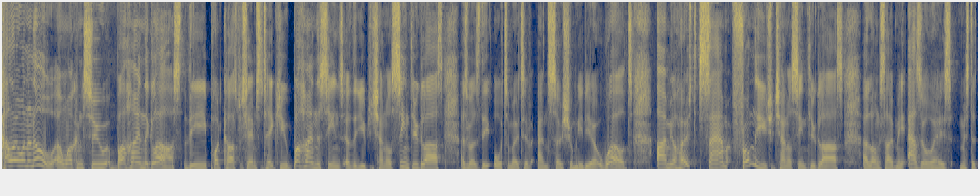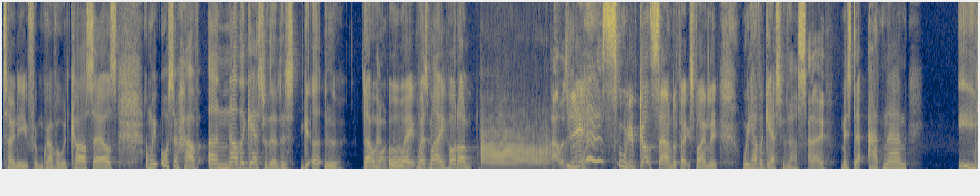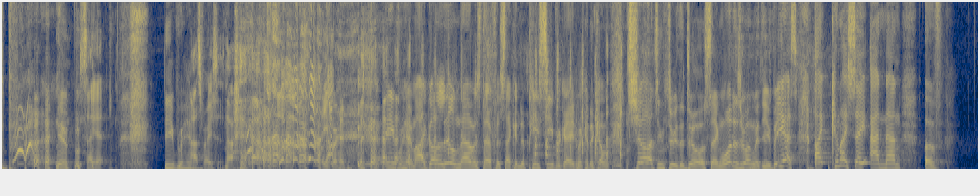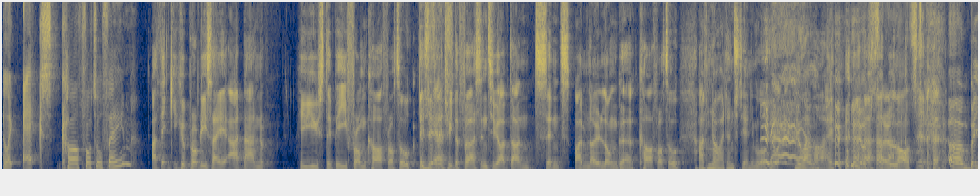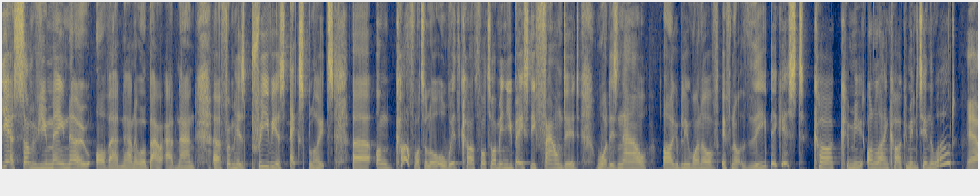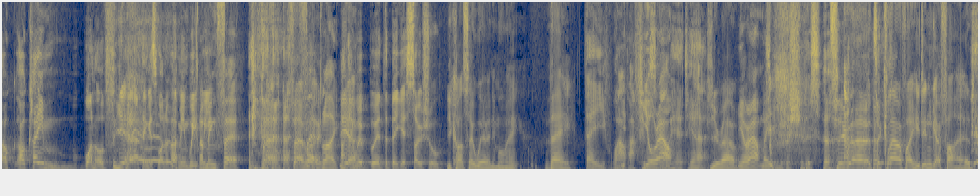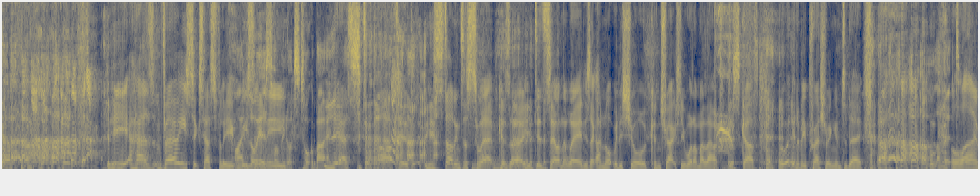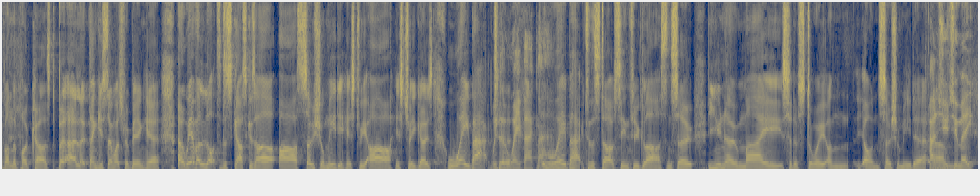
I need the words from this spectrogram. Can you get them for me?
Hello, one and all, and welcome to Behind the Glass, the podcast which aims to take you behind the scenes of the YouTube channel Seen Through Glass, as well as the automotive and social media worlds. I'm your host, Sam, from the YouTube channel Seen Through Glass. Alongside me, as always, Mr. Tony from Gravelwood Car Sales. And we also have another guest with us. Uh, that went. Oh, wait, where's my. Hold on. That was right. Yes, we've got sound effects finally. We have a guest with us. Hello. Mr. Adnan Ibrahim. Say it. Ibrahim. That's racist. No. Ibrahim. Ibrahim, I got a little nervous there for a second. The PC brigade were going to come charging through the door saying, What is wrong with you? But yes, I, can I say Adnan of like ex car throttle fame? I think you could probably say Adnan, who used to be from Car Throttle. This is Yes. literally the first interview I've done since I'm no longer Car Throttle. I've no identity anymore. Who, who am I? You're so lost. Um, but yes, some of you may know of Adnan or about Adnan uh, from his previous exploits uh, on Car Throttle or, or with Car Throttle. I mean, you basically founded what is now arguably one of, if not the biggest car commu- online car community in the world. Yeah, I'll, I'll claim one of. Yeah. I think it's one of. I mean, we. I we- mean, fair. Fair, Fair right? play. I Yeah. think we're, we're the biggest social. You can't say we're anymore, mate. They. They. Wow, that feels You're so out. weird. Yeah. You're out. You're out, mate. The shivers. to uh, to clarify, he didn't get fired. he has very successfully. My recently, lawyers told me not to talk about it. Yes, departed. he's starting to sweat because uh, he did say on the way, and he's like, "I'm not really sure contractually what I'm allowed to discuss, but we're going to be pressuring him today, live on the podcast." But uh, look, thank you so much for being here. Uh, we have a lot to discuss because our our social media history, our history goes way back. We to, go way back, man. Way back to the start of Seen Through Glass, and so you know my sort of story on on social media. How did you Um, two meet?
